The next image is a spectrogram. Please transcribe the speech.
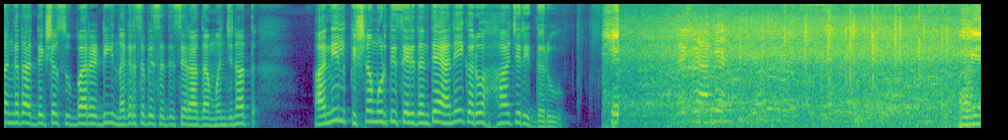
ಸಂಘದ ಅಧ್ಯಕ್ಷ ಸುಬ್ಬಾರೆಡ್ಡಿ, ನಗರಸಭೆ ಸದಸ್ಯರಾದ ಮಂಜುನಾಥ್, ಅನಿಲ್ ಕೃಷ್ಣಮೂರ್ತಿ ಸೇರಿದಂತೆ ಅನೇಕರು ಹಾಜರಿದ್ದರು. ಹಾಗೆ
